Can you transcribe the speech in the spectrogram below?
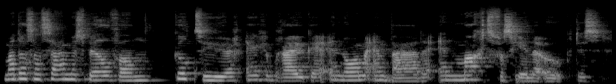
Maar dat is een samenspel van cultuur en gebruiken en normen en waarden en machtsverschillen ook. Dus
